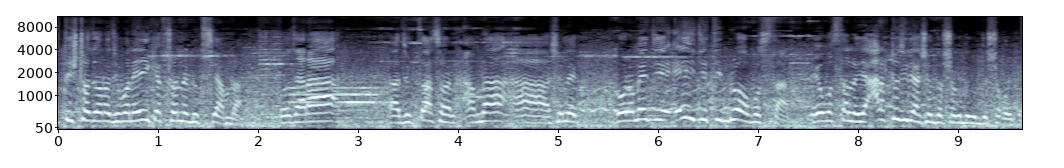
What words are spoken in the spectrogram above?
অতিষ্ঠ জনজীবনে এই ক্যাপশনে ঢুকছি আমরা। তো যারা যুক্ত আছেন, আমরা আসলে গরমে যে এই যে তীব্র অবস্থা, এই অবস্থা লইয়া আর একটু যদি আসেন দর্শকদের উদ্দেশ্য করতে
